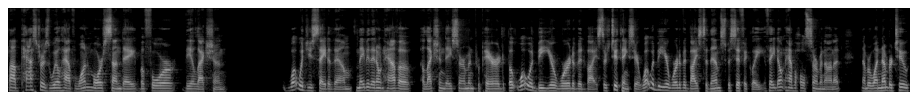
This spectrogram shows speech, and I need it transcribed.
Bob, pastors will have one more Sunday before the election. What would you say to them? Maybe they don't have a election day sermon prepared, but what would be your word of advice? There's two things here. What would be your word of advice to them specifically if they don't have a whole sermon on it? Number 1, number 2,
